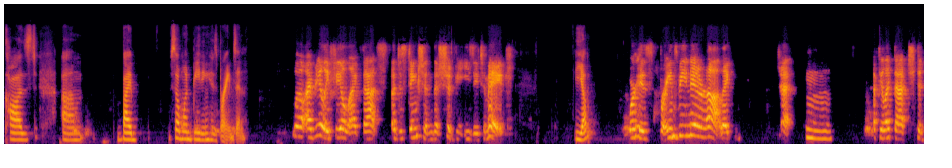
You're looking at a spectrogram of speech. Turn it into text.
caused um, by someone beating his brains in. Well, I really feel like that's a distinction that should be easy to make. Yep. Were his brains beaten in or not? Like, uh, mm, I feel like that should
